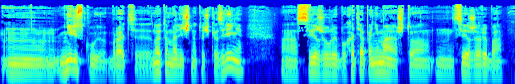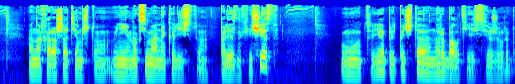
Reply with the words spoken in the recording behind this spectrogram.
не рискую брать, но это моя личная точка зрения, а, свежую рыбу, хотя понимаю, что свежая рыба она хороша тем, что в ней максимальное количество полезных веществ. Вот. Я предпочитаю на рыбалке есть свежую рыбу.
